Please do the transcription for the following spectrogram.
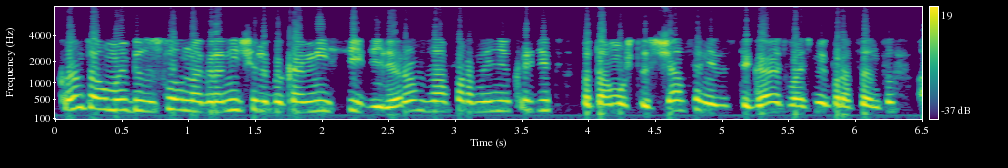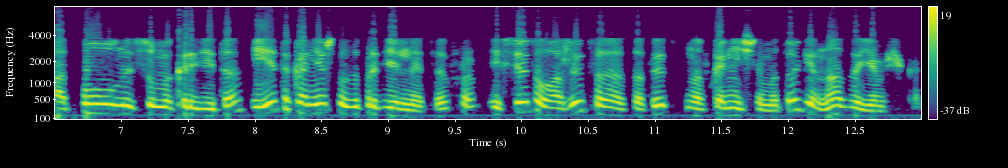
Кроме того, мы, безусловно, ограничили бы комиссии дилеров за оформление кредитов, потому что сейчас они достигают 8% от полной суммы кредита, и это, конечно, запредельная цифра. И все это ложится, соответственно, в конечном итоге на заемщика.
